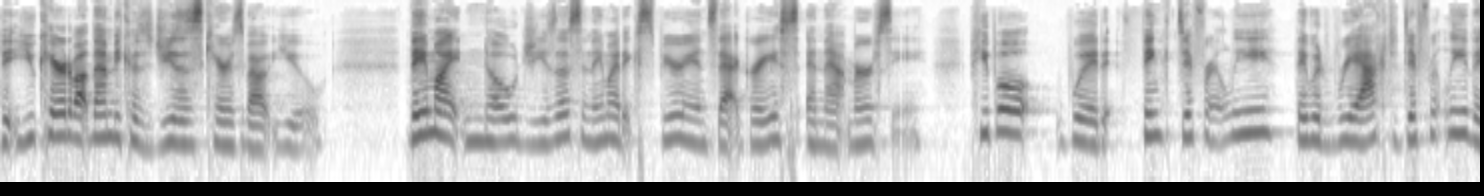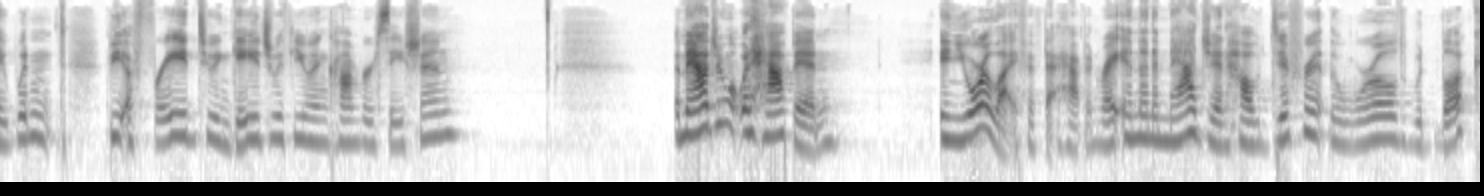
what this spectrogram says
that you cared about them because Jesus cares about you. They might know Jesus and they might experience that grace and that mercy People would think differently, they would react differently, they wouldn't be afraid to engage with you in conversation. Imagine what would happen in your life if that happened, right? And then imagine how different the world would look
